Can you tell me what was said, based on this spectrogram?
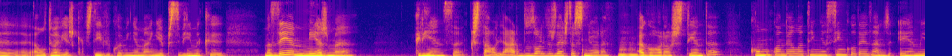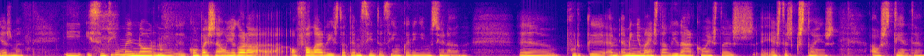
Eh, a última vez que estive com a minha mãe, eu percebi-me que, mas é a mesma criança que está a olhar dos olhos desta senhora, agora aos 70, como quando ela tinha 5 ou 10 anos. É a mesma. E, e senti uma enorme eh, compaixão, e agora, a- ao falar disto, até me sinto assim um bocadinho emocionada. eh, porque a, minha mãe está a lidar com estas, estas questões aos 70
